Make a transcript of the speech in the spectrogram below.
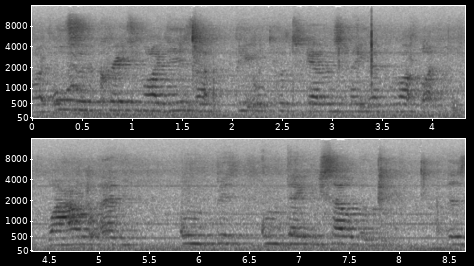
like all the creative ideas that people put together to make their product like wow and on bus- on the day we sell them there's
